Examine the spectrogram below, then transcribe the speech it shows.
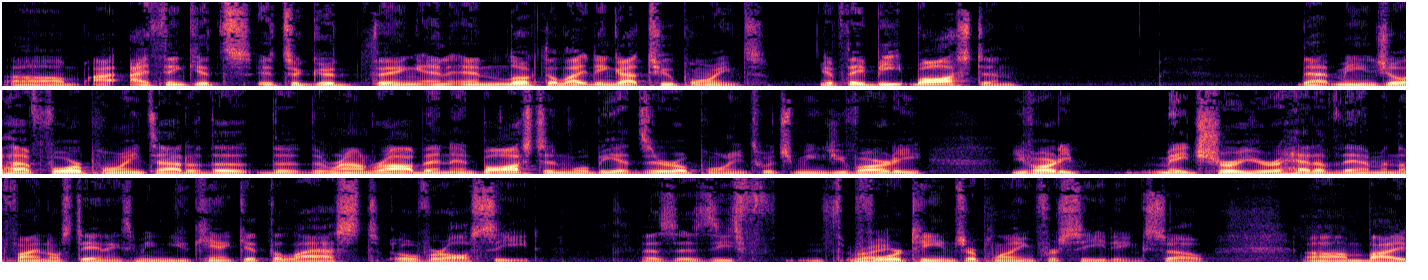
Um, I, I think it's it's a good thing. And and look, the Lightning got two points. If they beat Boston, that means you'll have four points out of the, the, the, round robin, and Boston will be at zero points, which means you've already you've already made sure you're ahead of them in the final standings. I mean, you can't get the last overall seed, as, as these f- right. four teams are playing for seeding. So um, by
